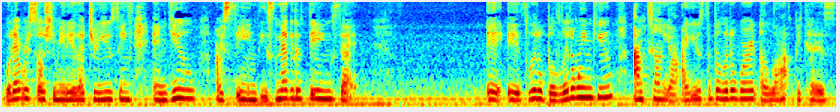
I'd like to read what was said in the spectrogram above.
whatever social media that you're using, and you are seeing these negative things that it is little belittling you, I'm telling y'all, I use the belittle word a lot because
